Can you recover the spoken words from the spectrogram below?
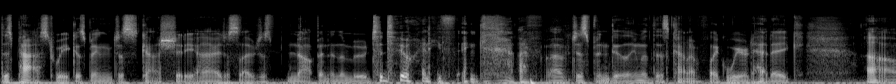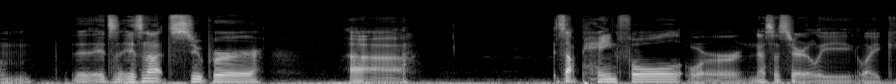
this past week has been just kind of shitty. I just I've just not been in the mood to do anything. I've I've just been dealing with this kind of like weird headache. Um, it's it's not super. Uh, it's not painful or necessarily like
